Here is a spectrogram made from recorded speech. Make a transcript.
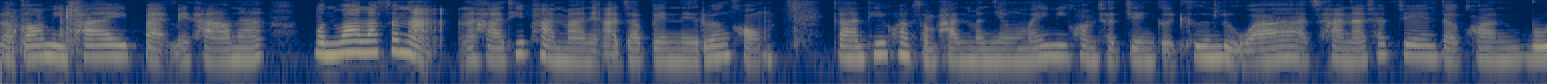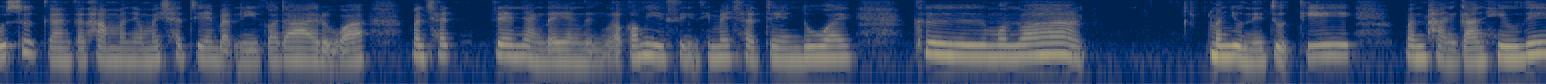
แล้วก็มีไพ่แปดไม้เท้านะมนว่าลักษณะนะคะที่ผ่านมาเนี่ยอาจจะเป็นในเรื่องของการที่ความสัมพันธ์มันยังไม่มีความชัดเจนเกิดขึ้น หรือว่าสถานะชัดเจน แต่ความรู้สึกการกระทำมันยังไม่ชัดเจนแบบนี้ก็ได้ หรือว่ามันชัดเจนอย่างใดอย่างหนึ่ง แล้วก็มีสิ่งที่ไม่ชัดเจนด้วย คือมนว่า มันอยู่ในจุดที่มันผ่านการฮิลลิ่ง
